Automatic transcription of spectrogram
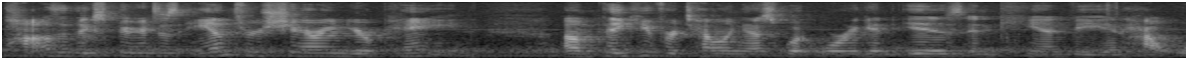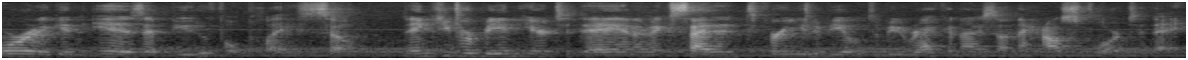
positive experiences and through sharing your pain. Um, thank you for telling us what Oregon is and can be and how Oregon is a beautiful place. So thank you for being here today and I'm excited for you to be able to be recognized on the House floor today.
